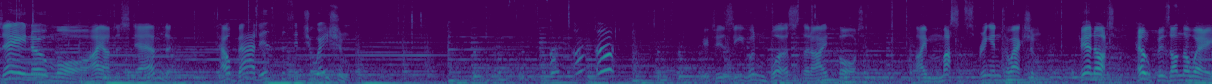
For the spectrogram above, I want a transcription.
Say no more, I understand. How bad is the situation? Is even worse than I thought. I must spring into action. Fear not, help is on the way.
